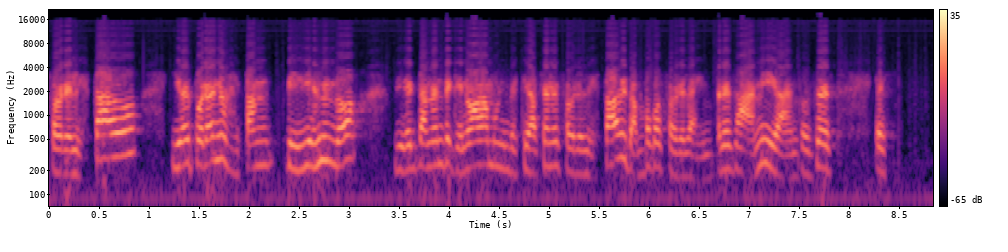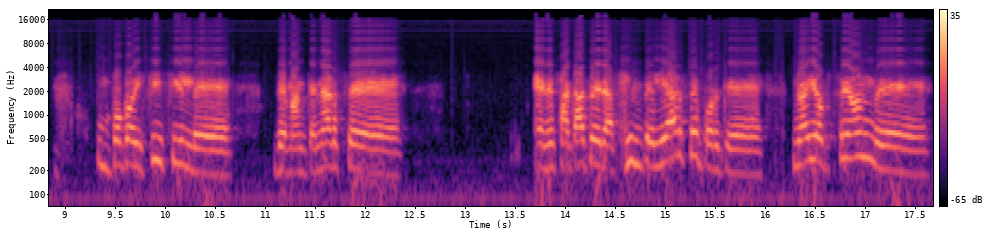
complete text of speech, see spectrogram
sobre el Estado y hoy por hoy nos están pidiendo directamente que no hagamos investigaciones sobre el Estado y tampoco sobre las empresas amigas. Entonces es un poco difícil de, de mantenerse en esa cátedra sin pelearse porque no hay opción de,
